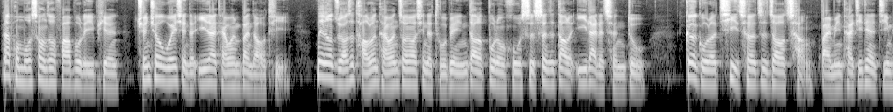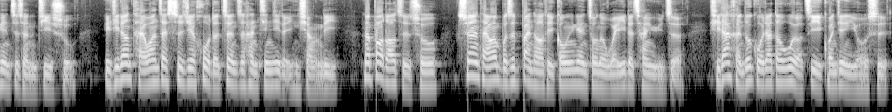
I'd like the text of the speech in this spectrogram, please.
那彭博上周发布了一篇《全球危险的依赖台湾半导体》，内容主要是讨论台湾重要性的图片已经到了不容忽视，甚至到了依赖的程度。各国的汽车制造厂摆明台积电的晶片制成的技术，以及让台湾在世界获得政治和经济的影响力。那报道指出，虽然台湾不是半导体供应链中的唯一的参与者，其他很多国家都握有自己关键优势，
